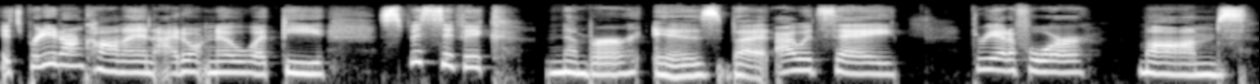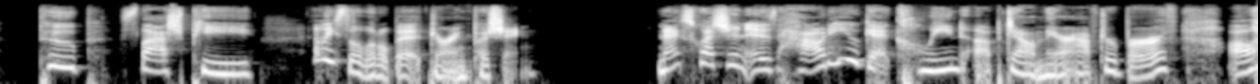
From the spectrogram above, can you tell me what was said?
it's pretty darn common. I don't know what the specific number is, but I would say three out of four moms poop slash pee at least a little bit during pushing. Next question is how do you get cleaned up down there after birth? All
